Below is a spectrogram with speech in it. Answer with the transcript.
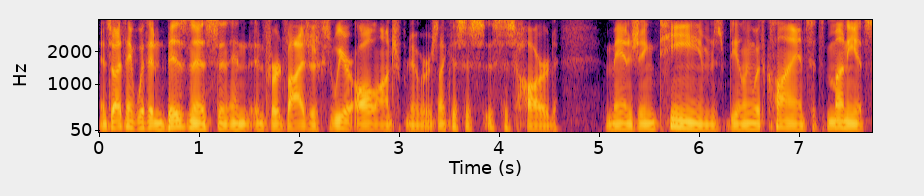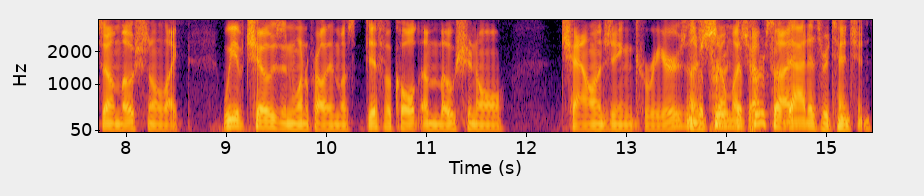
and so I think within business and, and, and for advisors, because we are all entrepreneurs, like this is this is hard. Managing teams, dealing with clients, it's money, it's so emotional. Like we have chosen one of probably the most difficult emotional challenging careers, and No, there's the, proof, so much the proof upside. of that is retention.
